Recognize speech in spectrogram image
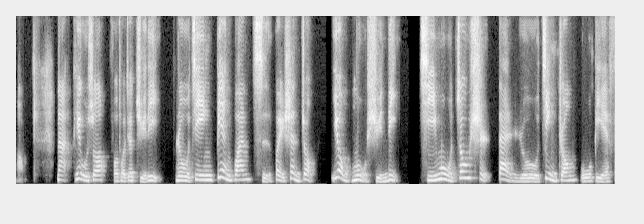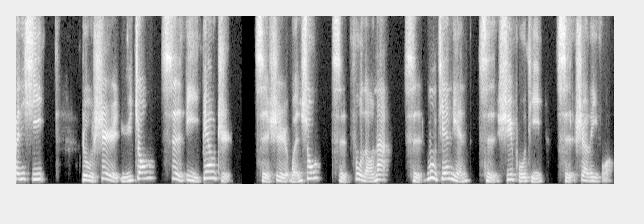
啊。那譬如说，佛陀就举例：汝今遍观此会甚众。用目寻历，其目周视，但如镜中，无别分析。汝视于中，次第标指，此是文殊，此富楼那，此目犍连，此须菩提，此舍利佛。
